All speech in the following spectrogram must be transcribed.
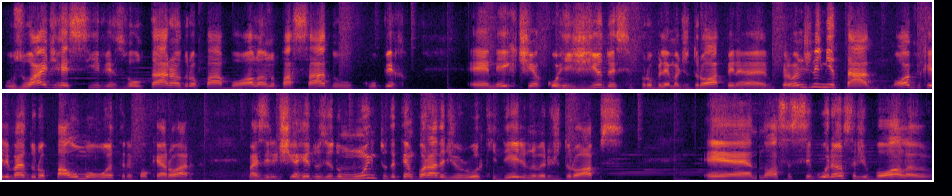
Os wide receivers voltaram a dropar a bola. Ano passado, o Cooper é, meio que tinha corrigido esse problema de drop, né? Pelo menos limitado. Óbvio que ele vai dropar uma ou outra a qualquer hora. Mas ele tinha reduzido muito da temporada de rookie dele, o número de drops. É, nossa segurança de bola,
